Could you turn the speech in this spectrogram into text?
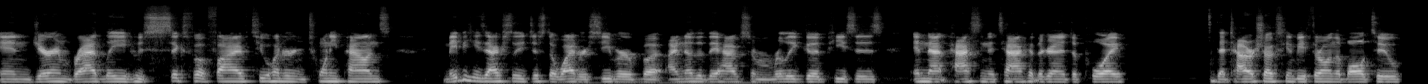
and Jerand Bradley, who's six foot five, 220 pounds. maybe he's actually just a wide receiver, but I know that they have some really good pieces in that passing attack that they're going to deploy. That Tyler Shough's going to be throwing the ball to.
